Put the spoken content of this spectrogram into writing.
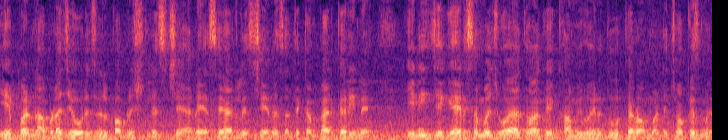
એ પણ આપણા જે ઓરિજિનલ પબ્લિશ લિસ્ટ છે અને એસએઆર લિસ્ટ છે, એના સાથે કમ્પેર કરીને એની જે ગેરસમજ હોય અથવા કંઈ ખામી હોય એને દૂર કરવા માટે ચોક્કસ મહેનત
